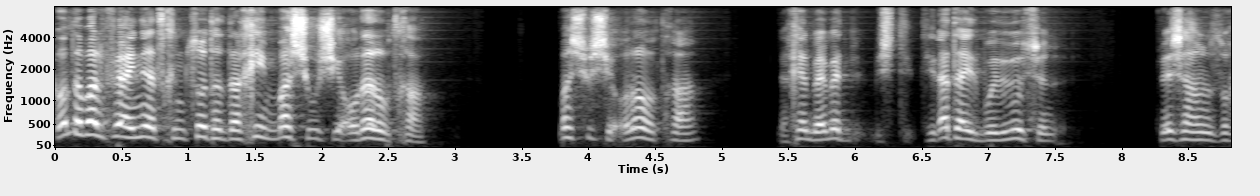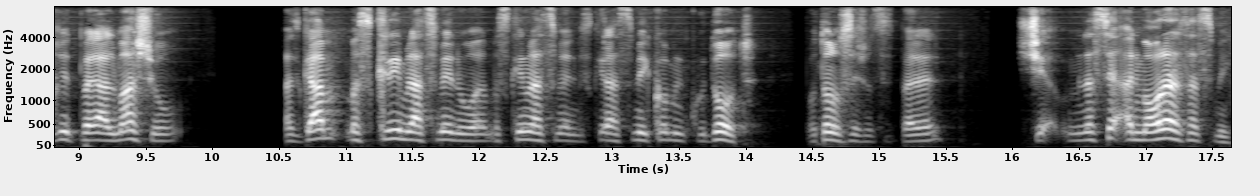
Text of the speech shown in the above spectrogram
כל דבר לפי העניין צריך למצוא את הדרכים, משהו שיעורר אותך. משהו שיעורר אותך, לכן באמת, בתחילת ההתבודדות, לפני שאנחנו זוכרים להתפלל על משהו, אז גם מזכירים לעצמנו, מזכירים לעצמי, אני מזכיר לעצמי כל מיני נקודות באותו נושא שאני רוצה להתפלל, שמנסה, אני מעורר את עצמי.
